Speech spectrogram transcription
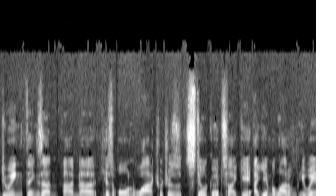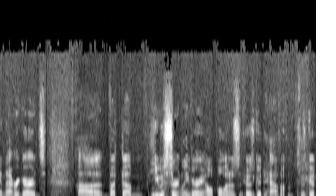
doing things on on uh, his own watch, which was still good. So I gave I gave him a lot of leeway in that regards, uh, but um, he was certainly very helpful, and it was, it was good to have him. It was good.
